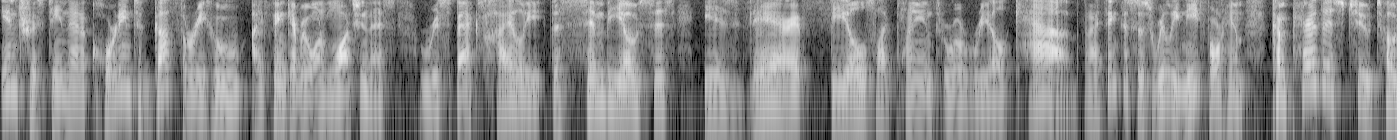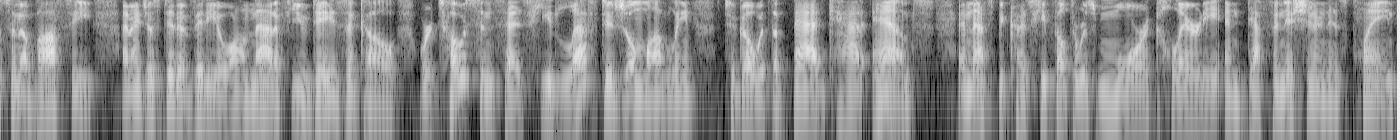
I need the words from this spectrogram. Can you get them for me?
interesting that according to Guthrie, who I think everyone watching this respects highly, the symbiosis is there. It feels like playing through a real cab. And I think this is really neat for him. Compare this to Tosin Abasi, and I just did a video on that a few days ago, where Tosin says he left digital modeling to go with the Bad Cat amps, and that's because he felt there was more clarity and definition in his playing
